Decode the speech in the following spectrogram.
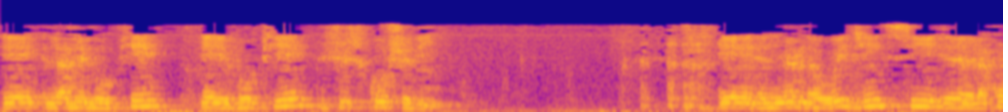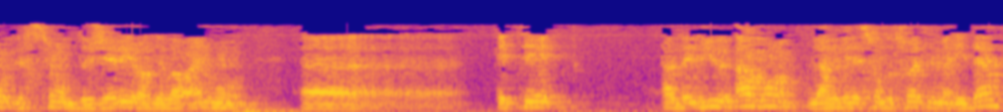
et lavez vos pieds et vos pieds jusqu'aux chevilles. et l'imam Nawawi dit si euh, la conversion de Jarir euh, était, avait lieu avant la révélation de Surat al-Ma'idah,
